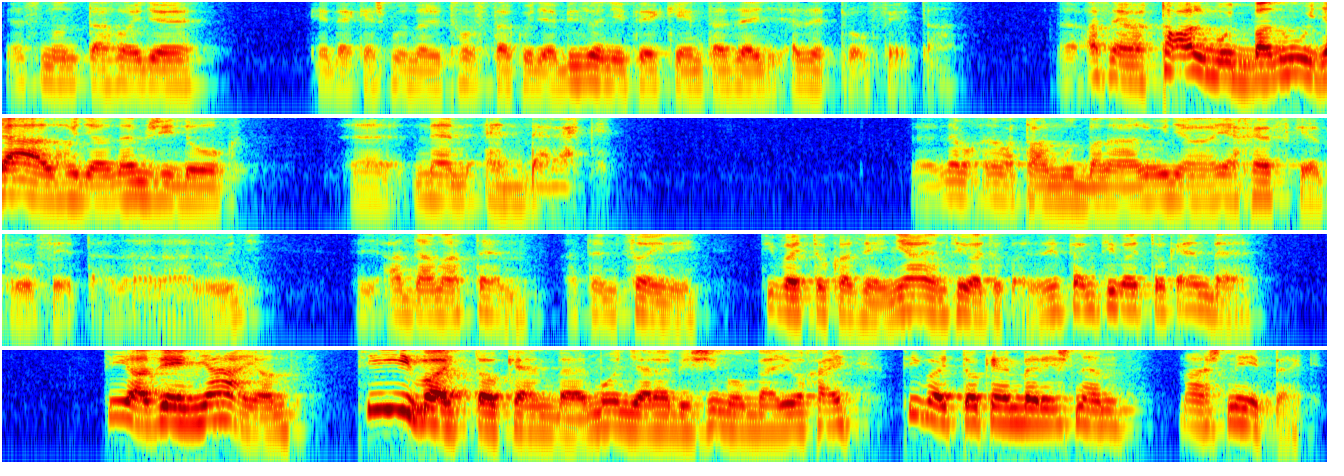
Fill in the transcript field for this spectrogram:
ezt mondta, hogy érdekes mondani, hogy hoztak ugye bizonyítéként, az egy, ez egy proféta. Azt mondja, a Talmudban úgy áll, hogy a nem zsidók nem emberek. Nem, nem a Talmudban áll úgy, a Jehezkél profétánál áll úgy, hogy Adam Atem, Atem Cajni, ti vagytok az én nyájam, ti vagytok az népem, ti vagytok ember. Ti az én nyájam, ti vagytok ember, mondja Rabbi Simon Bár Yochai, ti vagytok ember, és nem más népek.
